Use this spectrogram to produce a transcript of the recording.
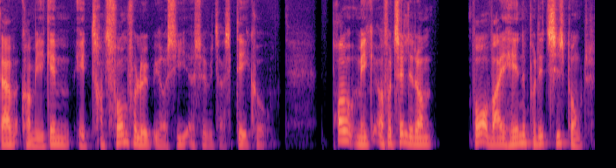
der kom I igennem et transformforløb i regi af Servitas.dk. Prøv, Mik, at fortælle lidt om, hvor var I henne på det tidspunkt,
